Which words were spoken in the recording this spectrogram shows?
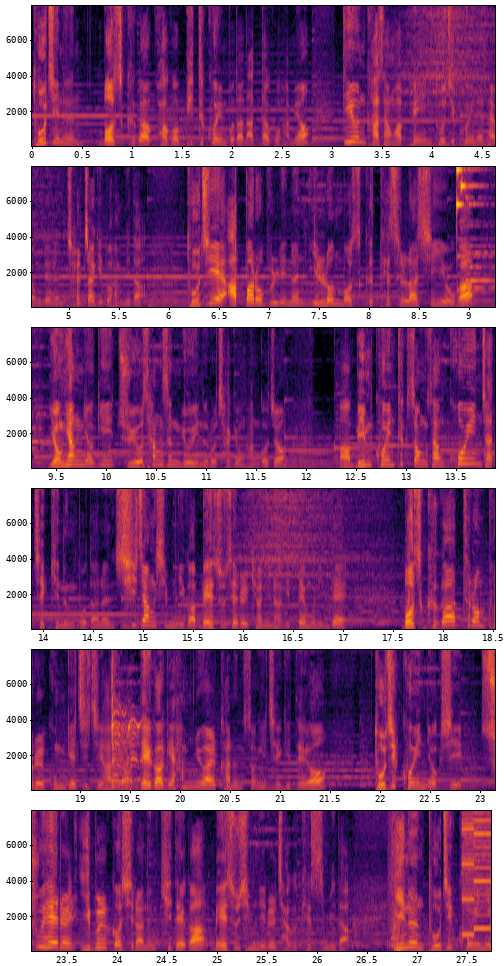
도지는 머스크가 과거 비트코인보다 낫다고 하며 띄운 가상화폐인 도지코인에 사용되는 철자기도 합니다. 도지의 아빠로 불리는 일론 머스크 테슬라 CEO가 영향력이 주요 상승 요인으로 작용한 거죠. 아, 밈코인 특성상 코인 자체 기능보다는 시장 심리가 매수세를 견인하기 때문인데 머스크가 트럼프를 공개 지지하며 내각에 합류할 가능성이 제기되어 도지코인 역시 수혜를 입을 것이라는 기대가 매수 심리를 자극했습니다. 이는 도지코인이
